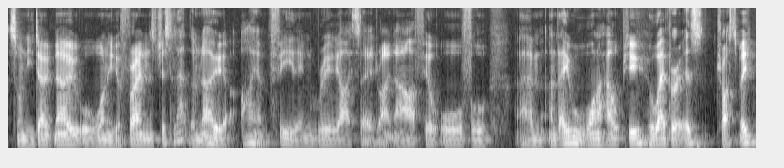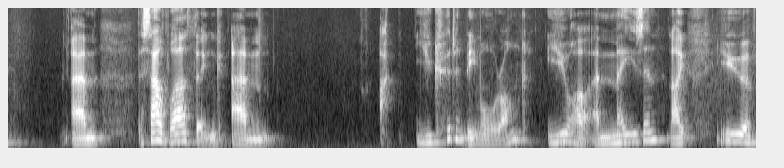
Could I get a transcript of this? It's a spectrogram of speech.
someone you don't know or one of your friends. Just let them know I am feeling really isolated right now. I feel awful, um, and they will want to help you, whoever it is. Trust me. Um, the worth thing. Um, I, you couldn't be more wrong. You are amazing. Like you have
